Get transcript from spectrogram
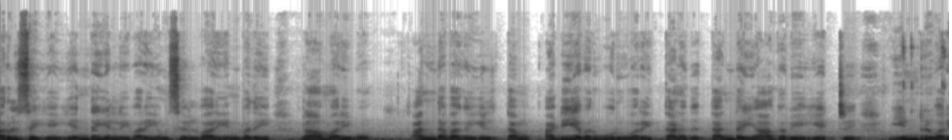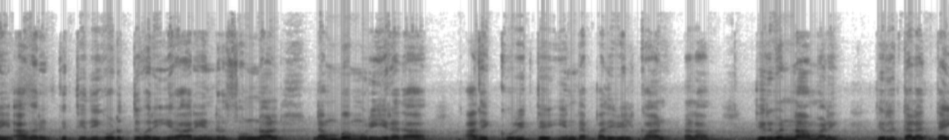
அருள் செய்ய எந்த எல்லை வரையும் செல்வார் என்பதை நாம் அறிவோம். அந்த வகையில் தம் அடியவர் ஒருவரை தனது தந்தையாகவே ஏற்று இன்று வரை அவருக்கு திதி கொடுத்து வருகிறார் என்று சொன்னால் நம்ப முடிகிறதா? அதை குறித்து இந்த பதிவில் காணலாம். திருவண்ணாமலை திருத்தலத்தை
